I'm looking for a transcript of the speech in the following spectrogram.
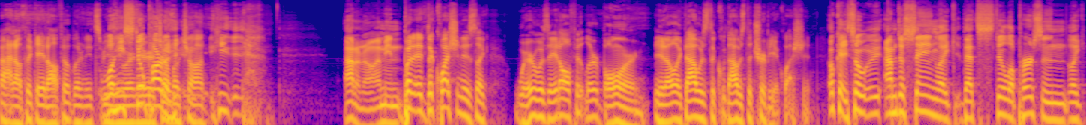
I don't think Adolf Hitler needs to be. well, he's still part of Jumbotron. he, he. I don't know. I mean, But it, the question is like, where was Adolf Hitler born? You know, like that was the that was the trivia question. okay, so uh, I'm just saying, like that's still a person. Like,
